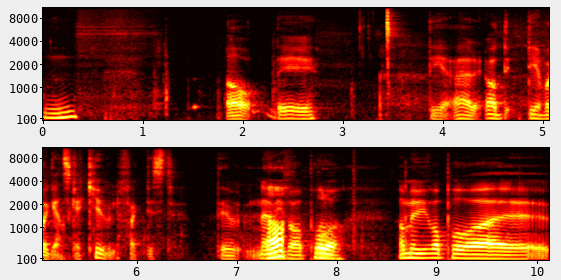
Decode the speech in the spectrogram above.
Mm. Ja, det, det är... Ja, det, det var ganska kul faktiskt. Det, när Ja, vi var på... vadå? Ja, men vi var på eh,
